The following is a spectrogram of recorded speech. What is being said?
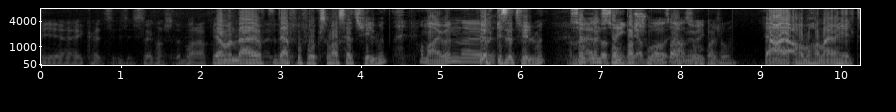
mye creds i det siste. Kanskje det bare er på Ja, men det er, det er for folk som har sett filmen. Han er jo en Vi har eh, ikke sett filmen. Som- men som person på- så er ja, han jo virkelig- person. Ja, ja han, han er jo en helt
